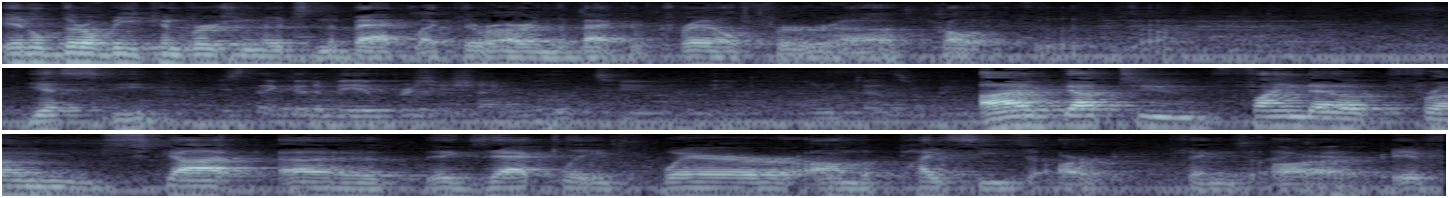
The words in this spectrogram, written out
It'll there'll be conversion notes in the back, like there are in the back of Trail for uh, Call of Cthulhu. So, yes, Steve. Is there going to be a British angle to the Fall of Delta Green? I've got to find out from Scott uh, exactly where on the Pisces arc things are. If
